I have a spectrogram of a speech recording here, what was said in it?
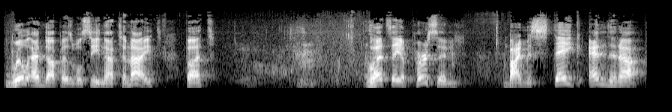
will end up, as we'll see, not tonight, but let's say a person by mistake ended up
